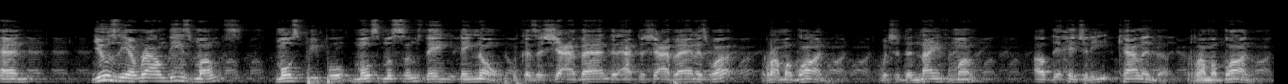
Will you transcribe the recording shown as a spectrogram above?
And usually around these months, most people, most Muslims, they, they know because it's Sha'ban, then after Sha'ban is what? Ramadan, which is the ninth month of the Hijri calendar, Ramadan.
